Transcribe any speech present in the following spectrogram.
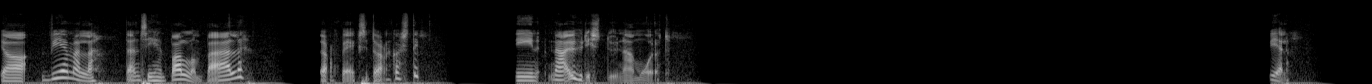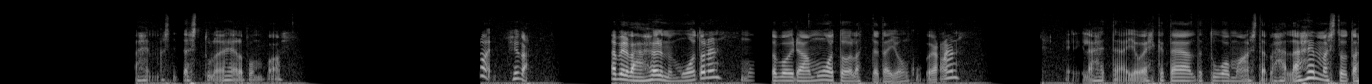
Ja viemällä tämän siihen pallon päälle tarpeeksi tarkasti, niin nämä yhdistyy nämä muodot. Vielä. Vähemmäs, niin tästä tulee helpompaa. Noin, hyvä. Tämä on vielä vähän hölmön muotoinen, mutta voidaan muotoilla tätä jonkun verran. Eli lähdetään jo ehkä täältä tuomaan sitä vähän lähemmäs tuota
